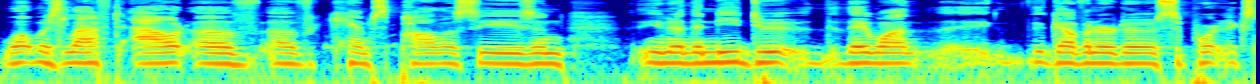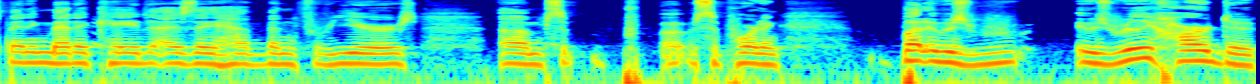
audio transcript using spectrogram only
what was left out of of Kemp's policies, and you know the need to. They want the governor to support expanding Medicaid as they have been for years, um, su- uh, supporting. But it was it was really hard to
